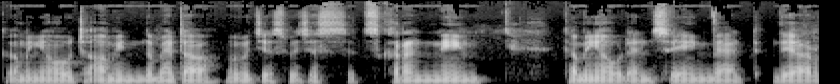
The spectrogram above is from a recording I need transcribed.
coming out, I mean the Meta, which is which is its current name, coming out and saying that they are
